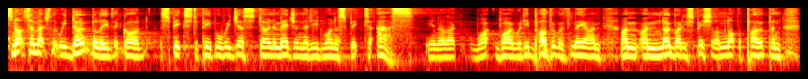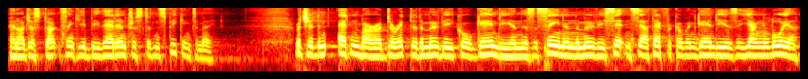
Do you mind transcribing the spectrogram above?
it's not so much that we don't believe that God speaks to people, we just don't imagine that He'd want to speak to us. You know, like, why, would He bother with me? I'm, I'm, I'm nobody special, I'm not the Pope, and, and I just don't think He'd be that interested in speaking to me. Richard Attenborough directed a movie called Gandhi, and there's a scene in the movie set in South Africa when Gandhi is a young lawyer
